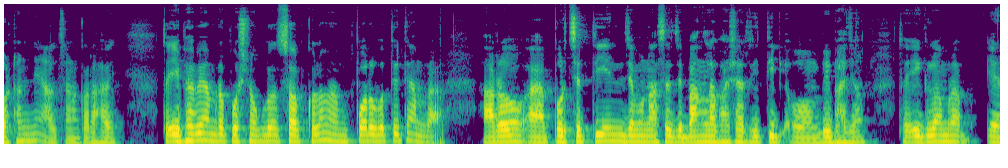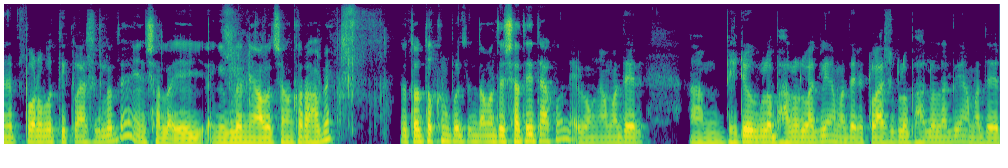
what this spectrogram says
গঠন নিয়ে আলোচনা করা হয়। তো এইভাবে আমরা প্রশ্নগুলো সলভ করলাম এবং পরবর্তীতে আমরা আরও পরিচ্ছেদ তিন যেমন আছে যে বাংলা ভাষার রীতি বিভাজন। তো এগুলো আমরা পরবর্তী ক্লাসগুলোতে ইনশাল্লাহ এই এগুলো নিয়ে আলোচনা করা হবে। তো ততক্ষণ পর্যন্ত আমাদের সাথেই থাকুন এবং আমাদের ভিডিওগুলো ভালো লাগলে, আমাদের ক্লাসগুলো ভালো লাগলে আমাদের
